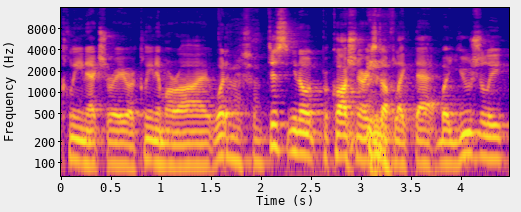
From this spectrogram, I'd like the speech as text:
clean X-ray or a clean MRI. What, Gotcha. just you know, precautionary stuff like that. But usually,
